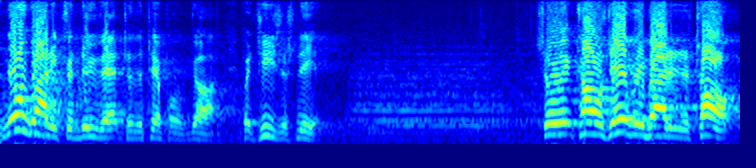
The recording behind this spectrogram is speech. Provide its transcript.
Nobody could do that to the temple of God, but Jesus did. So it caused everybody to talk.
